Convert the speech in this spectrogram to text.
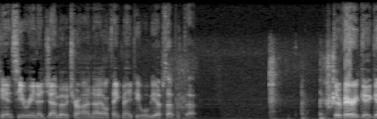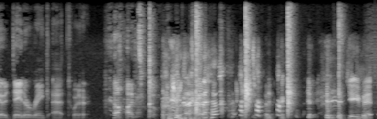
PNC Arena jumbotron, I don't think many people will be upset with that. They're very good. Go data rank at Twitter. On Twitter. keep it,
